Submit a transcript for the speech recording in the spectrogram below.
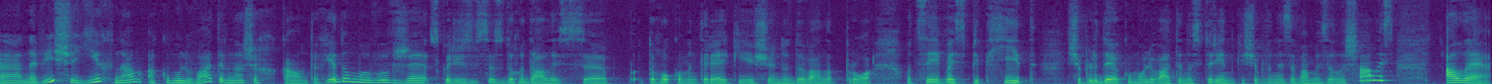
Е, навіщо їх нам акумулювати в наших аккаунтах? Я думаю, ви вже, скоріш за все, здогадались з е, того коментаря, який я щойно давала про оцей весь підхід, щоб людей акумулювати на сторінки, щоб вони за вами залишались. Але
